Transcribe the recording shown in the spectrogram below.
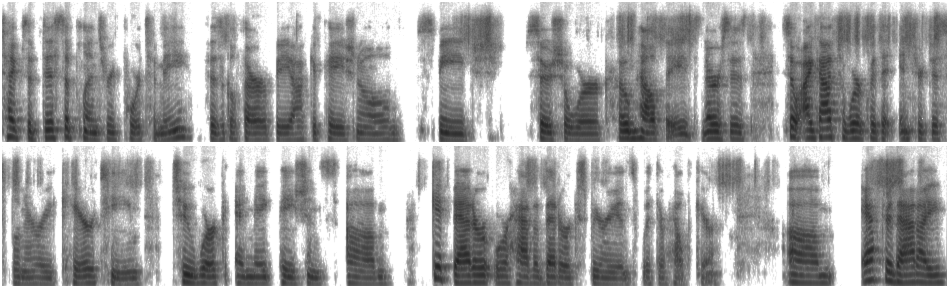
types of disciplines report to me physical therapy, occupational, speech, social work, home health aides, nurses. So I got to work with an interdisciplinary care team to work and make patients um, get better or have a better experience with their healthcare. Um, after that, I,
